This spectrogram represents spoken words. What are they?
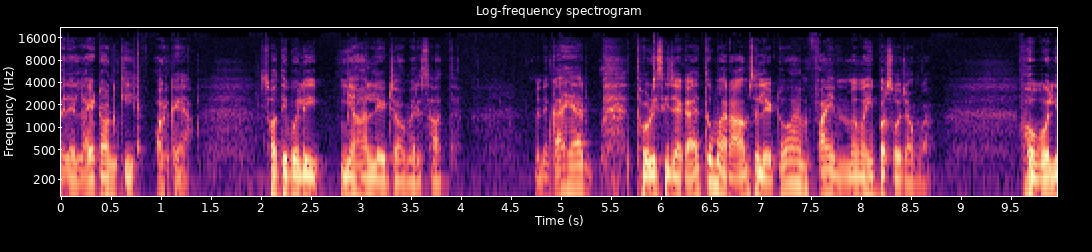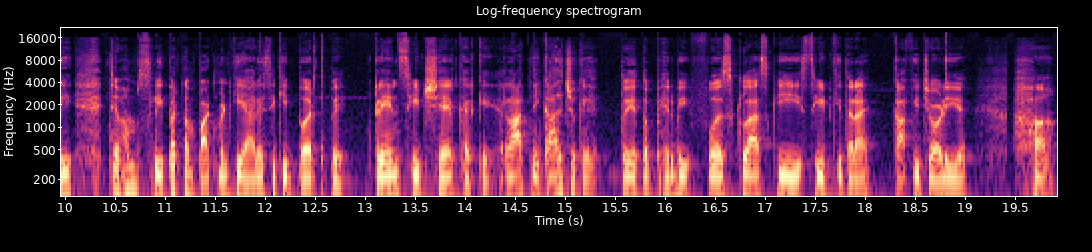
मैंने लाइट ऑन की और गया। स्वाति बोली, यहाँ लेट जाओ मेरे साथ। मैंने कहा, यार, थोड़ी सी जगह है, तुम आराम से लेटो आई एम फाइन मैं वहीं पर सो जाऊँगा। वो बोली, जब हम स्लीपर कंपार्टमेंट की आर की बर्थ पे ट्रेन सीट शेयर करके रात निकाल चुके हैं तो ये तो फिर भी फ़र्स्ट क्लास की सीट की तरह काफ़ी चौड़ी है। हाँ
